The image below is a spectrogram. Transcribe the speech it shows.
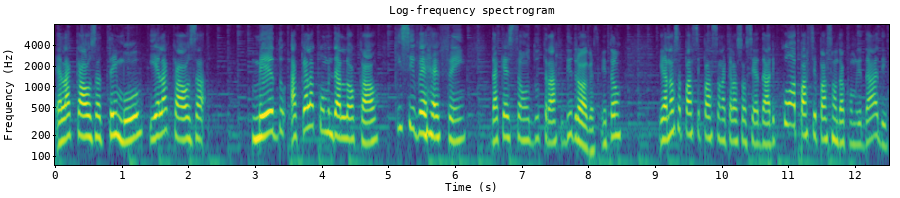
ela causa temor e ela causa medo àquela comunidade local que se vê refém da questão do tráfico de drogas. Então, e a nossa participação naquela sociedade, com a participação da comunidade,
